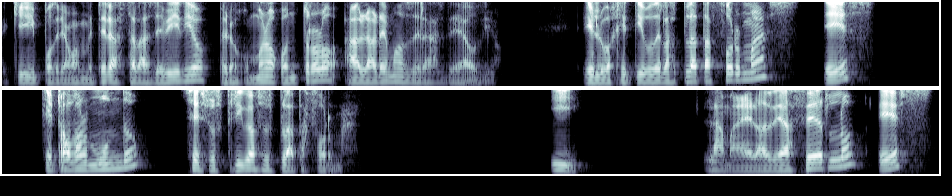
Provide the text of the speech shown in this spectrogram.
Aquí podríamos meter hasta las de vídeo, pero como no controlo, hablaremos de las de audio. El objetivo de las plataformas es que todo el mundo se suscriba a sus plataformas. Y la manera de hacerlo es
